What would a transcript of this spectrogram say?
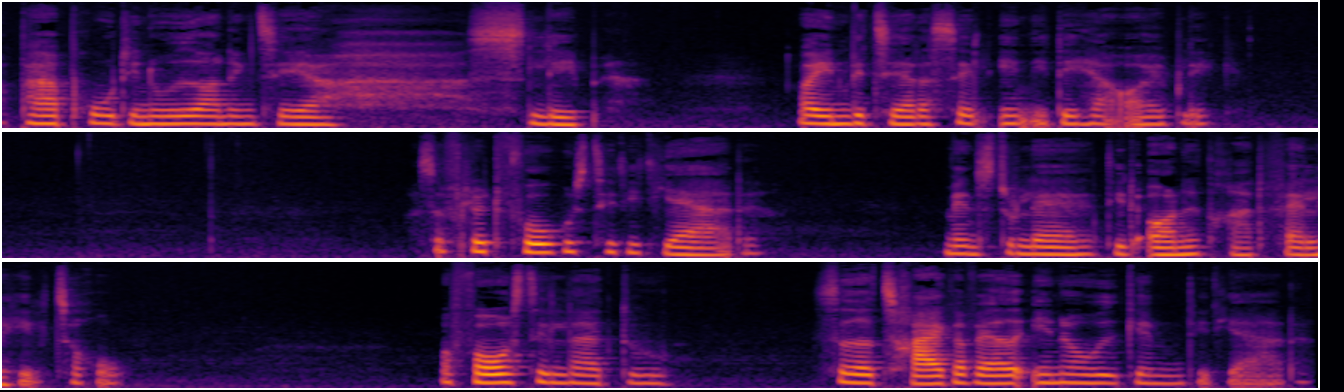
Og bare brug din udånding til at slippe. Og invitere dig selv ind i det her øjeblik. Og så flyt fokus til dit hjerte, mens du lader dit åndedræt falde helt til ro. Og forestil dig, at du sidder og trækker vejret ind og ud gennem dit hjerte.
